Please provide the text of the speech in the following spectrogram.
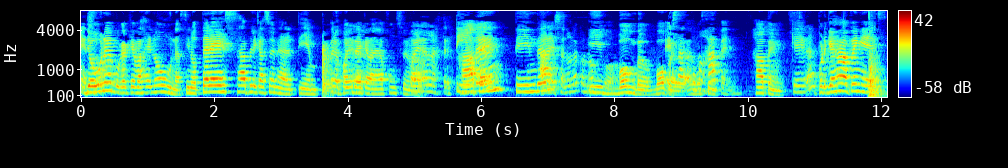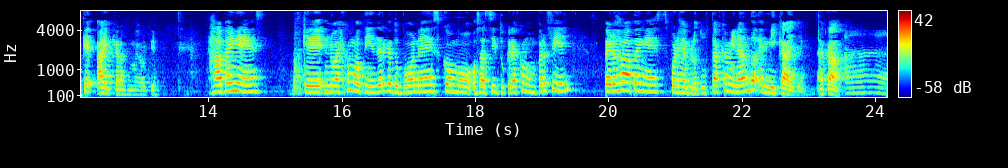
en yo eso. una época que bajé no una, sino tres aplicaciones al tiempo. Pero ¿cuál era? que nada funcionaba. ¿Cuáles eran las tres? Tinder. Happen, Tinder Ah, esa no la conozco. y Bumble, Bumble, Esa, ¿Cómo así. Happen? Happen. ¿Qué era? Porque Happen es que... Ay, carajo, me golpeé. Happen es que no es como Tinder que tú pones como... O sea, si tú creas como un perfil, pero Happen es, por ejemplo, tú estás caminando en mi calle, acá. Ah.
